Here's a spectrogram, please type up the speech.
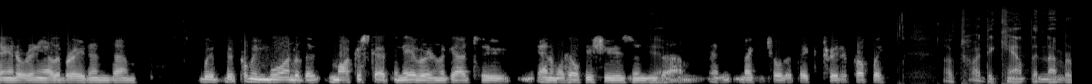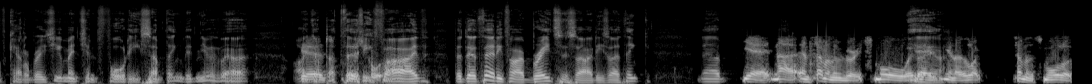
Santa or any other breed. And um, we're, we're, probably more under the microscope than ever in regard to animal health issues and yeah. um, and making sure that they're treated properly. I've tried to count the number of cattle breeds. You mentioned forty something, didn't you? Uh, I yeah, got to thirty-five, but there are thirty-five breed societies, I think. Now, yeah, no, and some of them are very small. Where yeah. they, you know, like some of the smaller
